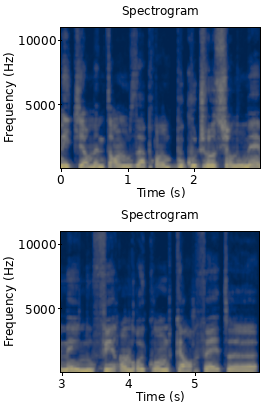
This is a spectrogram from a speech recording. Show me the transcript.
mais qui en même temps nous apprend beaucoup de choses sur nous-mêmes et nous fait rendre compte qu'en fait euh,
